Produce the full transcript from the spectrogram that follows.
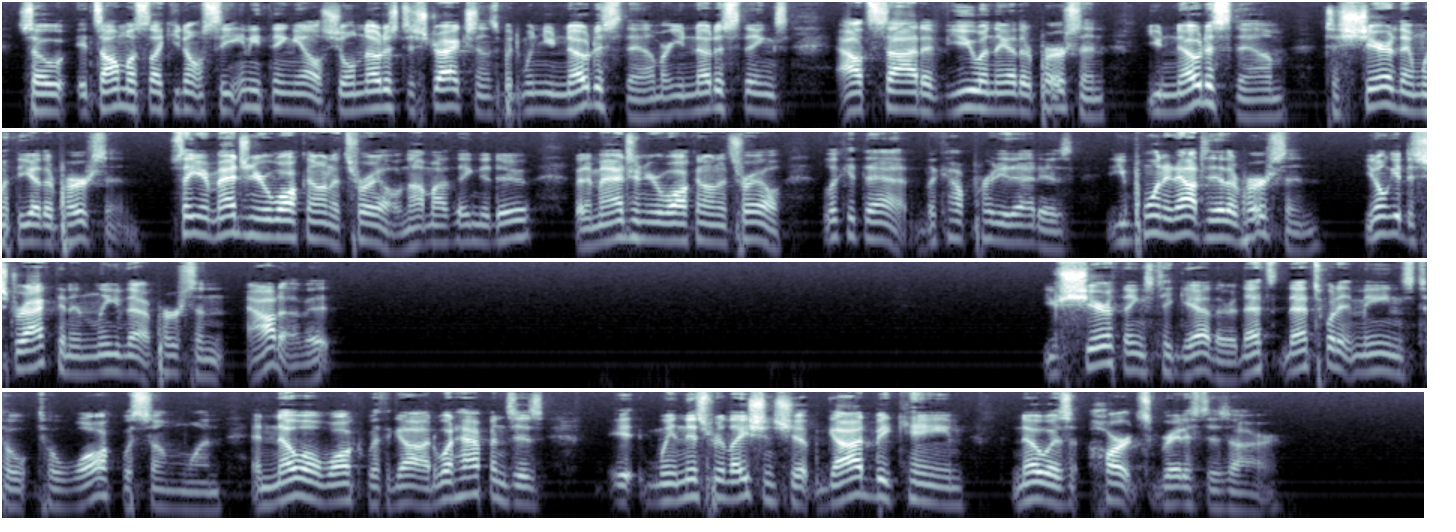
So it's almost like you don't see anything else. You'll notice distractions, but when you notice them or you notice things outside of you and the other person, you notice them to share them with the other person. Say you imagine you're walking on a trail. Not my thing to do, but imagine you're walking on a trail. Look at that. Look how pretty that is. You point it out to the other person. You don't get distracted and leave that person out of it. You share things together. That's that's what it means to to walk with someone. And Noah walked with God. What happens is, it, when this relationship, God became Noah's heart's greatest desire.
